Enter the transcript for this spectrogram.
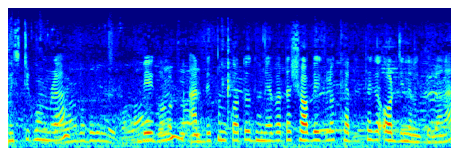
মিষ্টি কুমড়া, বেগুন, আর দেখুন কত ধনিয়া পাতা, সব এগুলো ক্ষেতের থেকে অরিজিনালগুলো না?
